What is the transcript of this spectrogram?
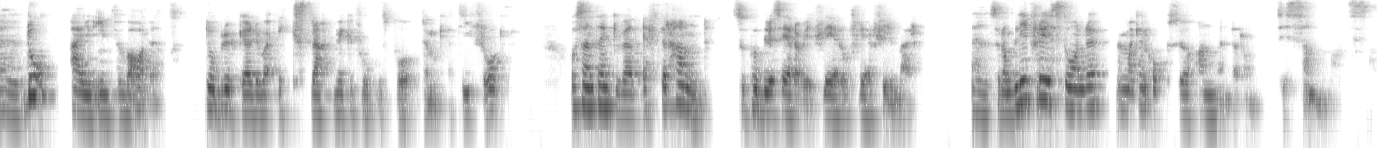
eh, då är ju inför valet. Då brukar det vara extra mycket fokus på demokratifrågor. Och sen tänker vi att efterhand så publicerar vi fler och fler filmer. Eh, så de blir fristående, men man kan också använda dem tillsammans.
